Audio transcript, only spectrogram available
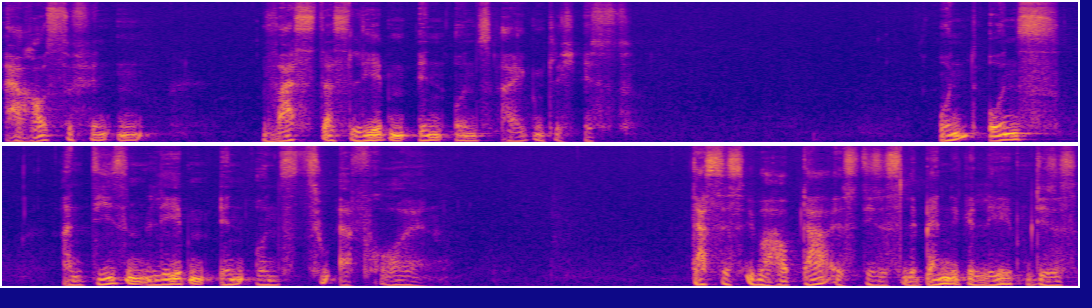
herauszufinden, was das Leben in uns eigentlich ist. Und uns an diesem Leben in uns zu erfreuen. Dass es überhaupt da ist, dieses lebendige Leben, dieses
